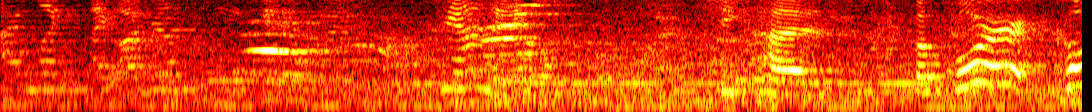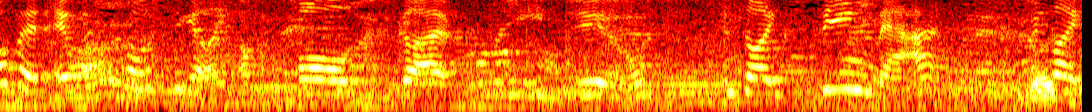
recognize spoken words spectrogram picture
I'm like, I get panicked because before COVID, it was supposed to get like a full gut redo. And so like seeing that, we like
